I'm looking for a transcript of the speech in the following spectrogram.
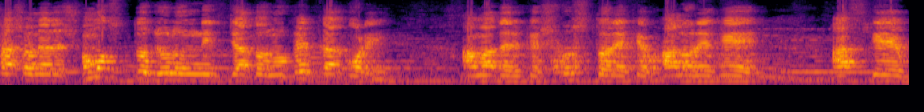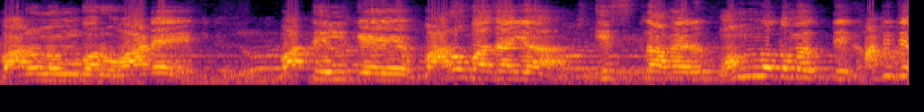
শাসনের সমস্ত জুলুম নির্যাতন উপেক্ষা করে আমাদেরকে সুস্থ রেখে, ভালো রেখে আজকে বারো নম্বর ওয়ার্ডে বাতিলকে বারো বাজাইয়া ইসলামের অন্যতম একটি ঘাঁটিতে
